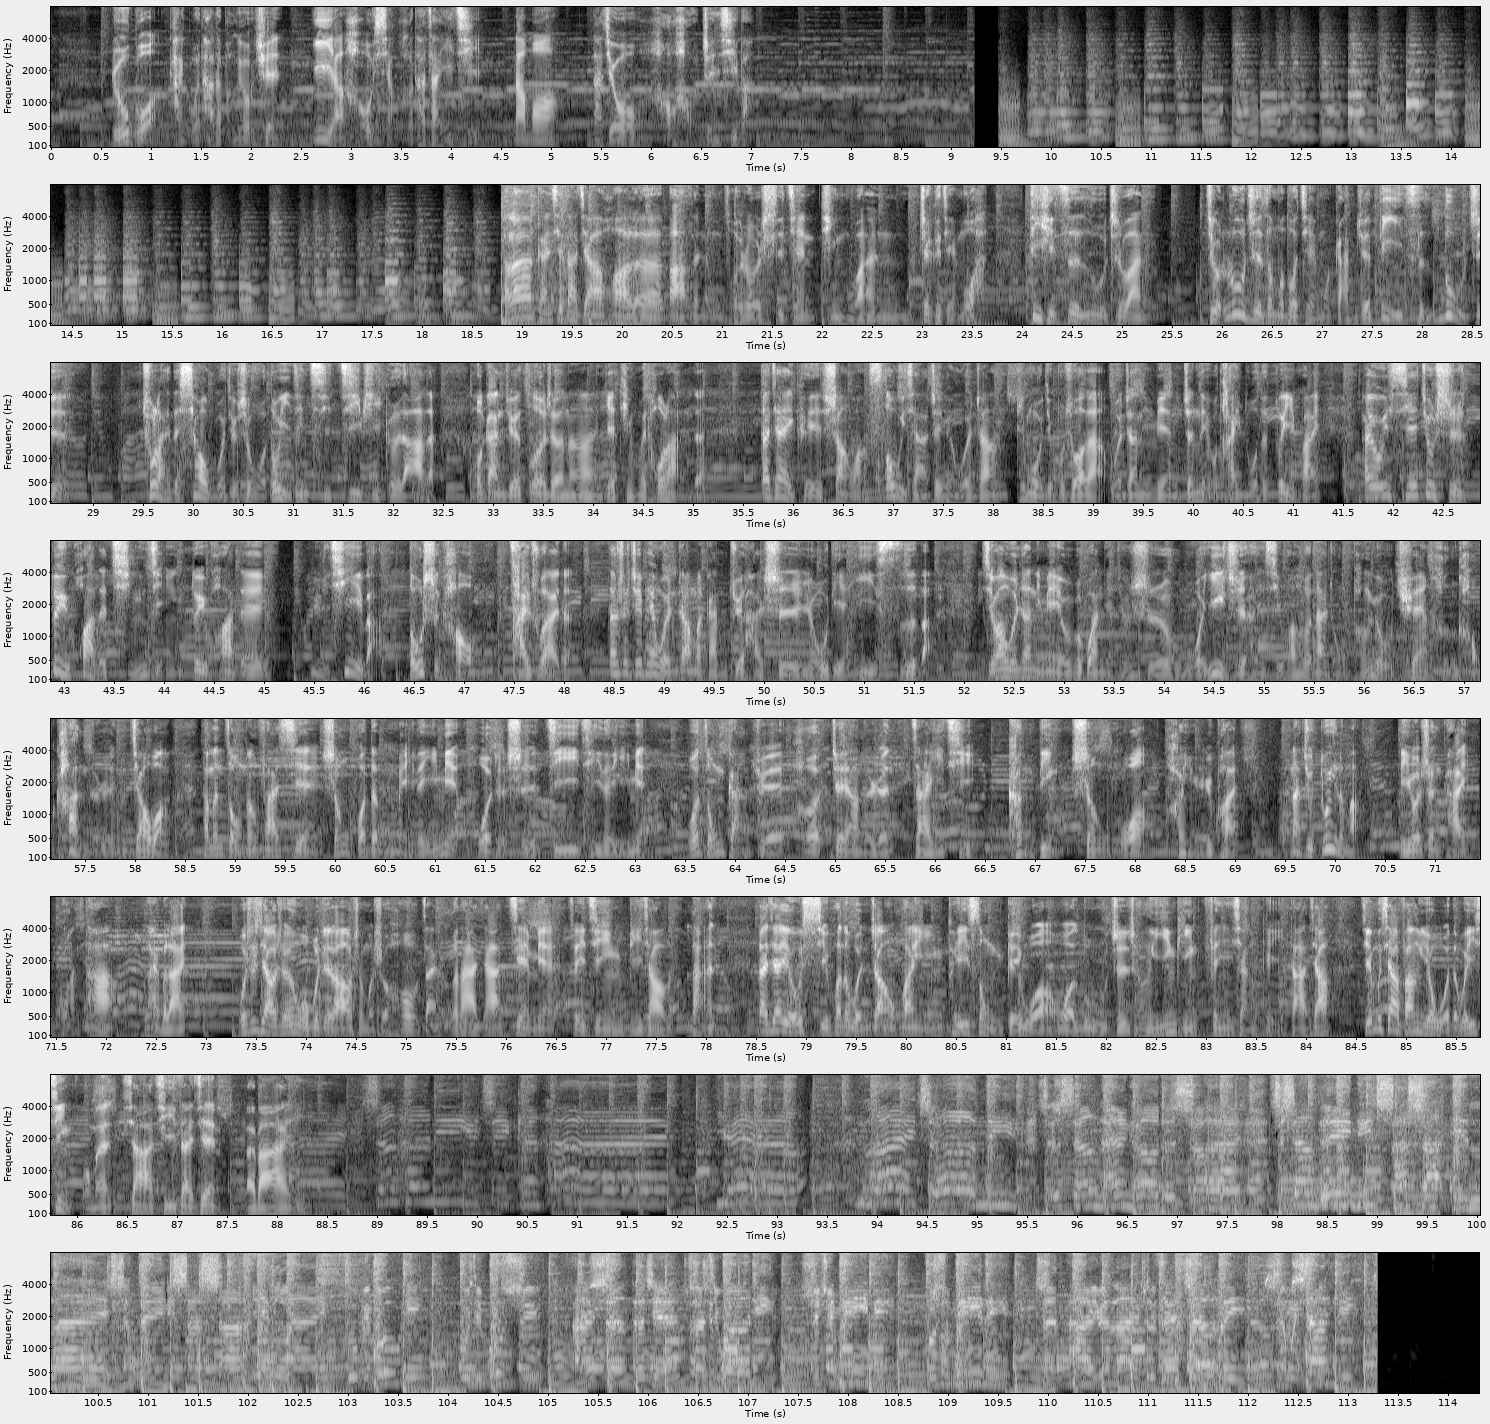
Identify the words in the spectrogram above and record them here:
如果看过他的朋友圈，依然好想和他在一起，那么那就好好珍惜吧。好了感谢大家花了八分钟左右的时间听完这个节目啊！第一次录制完，就录制这么多节目，感觉第一次录制出来的效果就是我都已经起鸡皮疙瘩了。我感觉作者呢也挺会偷懒的，大家也可以上网搜一下这篇文章，题目我就不说了。文章里面真的有太多的对白，还有一些就是对话的情景、对话的语气吧，都是靠。猜出来的，但是这篇文章嘛，感觉还是有点意思吧。写完文章里面有一个观点，就是我一直很喜欢和那种朋友圈很好看的人交往，他们总能发现生活的美的一面，或者是积极的一面。我总感觉和这样的人在一起，肯定生活很愉快，那就对了嘛。你若盛开，管他来不来。我是小陈，我不知道什么时候再和大家见面。最近比较懒，大家有喜欢的文章，欢迎推送给我，我录制成音频分享给大家。节目下方有我的微信，我们下期再见，拜拜。想对你傻傻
